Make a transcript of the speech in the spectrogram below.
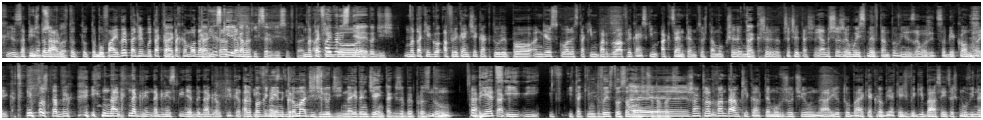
za 5 Na dolarów. To, to, to był Fiverr? Pamiętacie, była taka, Tak, taka moda tak. kilka Jest kilka temu. takich serwisów, tak. na Ale takiego- Fiverr istnieje do dziś. na takiego Afrykańczyka, który po angielsku, ale z takim bardzo afrykańskim akcentem coś tam mógł, prze, mógł Tak. prze, przeczytać. Ja myślę, że Will Smith tam powinien założyć sobie konto i, i można by i na, na, green- na green screenie by nagrał kilka Ale takich powinien kwestii. gromadzić ludzi na jeden dzień, tak żeby po prostu Tak, biec tak. I, i, i, takim 20 osobom sprzedawać. Eee, Jean-Claude Van Damme kilka lat temu wrzucił na YouTube'a, jak, jak robi jakieś wygibasy i coś mówi na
